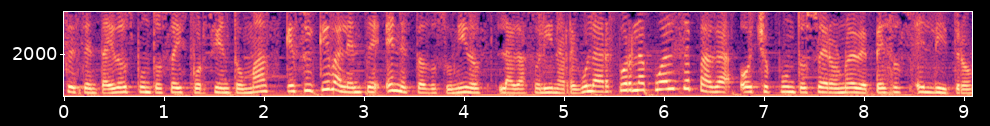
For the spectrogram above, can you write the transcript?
62.6% más que su equivalente en Estados Unidos, la gasolina regular, por la cual se paga 8.09 pesos el litro.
